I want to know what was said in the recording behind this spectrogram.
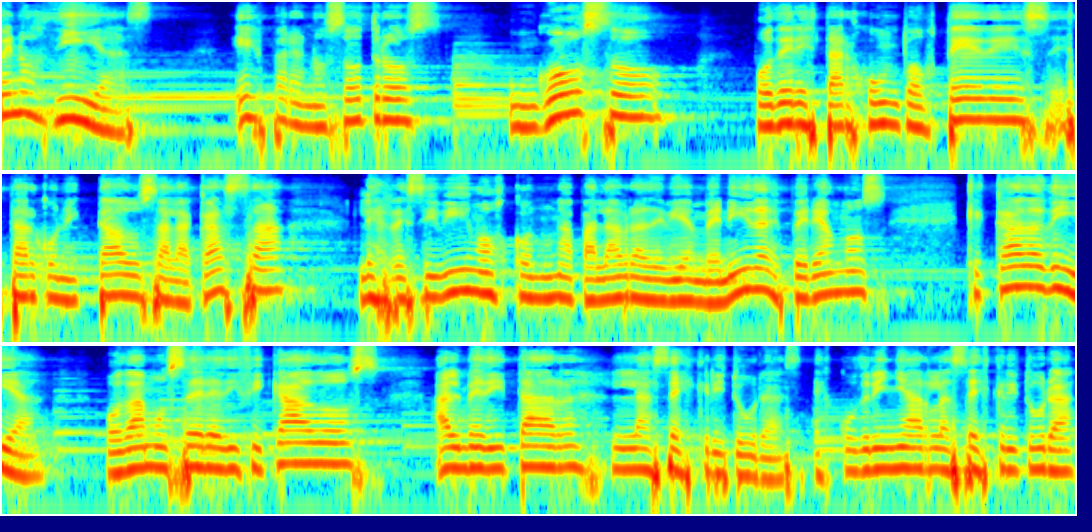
buenos días. Es para nosotros un gozo poder estar junto a ustedes, estar conectados a la casa. Les recibimos con una palabra de bienvenida. Esperamos que cada día podamos ser edificados al meditar las escrituras. Escudriñar las escrituras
